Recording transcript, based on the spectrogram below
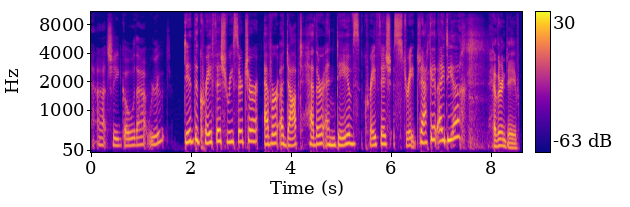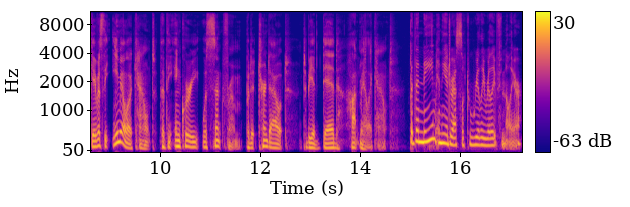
actually go that route. Did the crayfish researcher ever adopt Heather and Dave's crayfish straitjacket idea? Heather and Dave gave us the email account that the inquiry was sent from, but it turned out to be a dead Hotmail account. But the name in the address looked really, really familiar.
